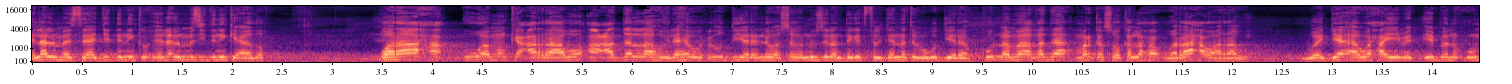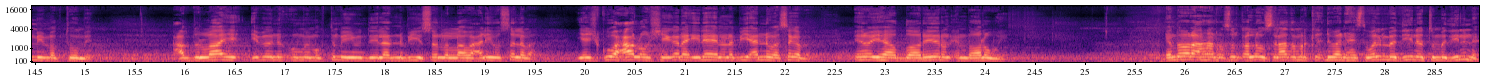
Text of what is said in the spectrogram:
ila almasaajidi ninka ila almasjidi ninkii aado waraaxa huwa manka caraabo acadallaahu ilaahay wuxuu u diyaray low asagoo nusulan degid filjannati ugu diyaray kullamaa qadaa markastoo ka laxo waraaxa oo haraawi wa jaa'a waxaa yimid ibnu ummi maktuumin cabdullaahi ibnu ummi maktuum yimid ila nabiyi sala allahu calayhi wasalama yashkuu xaal uu sheeganaya ilahi ila nabiyi annahu asagaba inuu yahay dariirun indhoolo wey indhoolo ahaan rasuulka allahu salaada marka dhibaan haysta walmadiinatu madiinina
